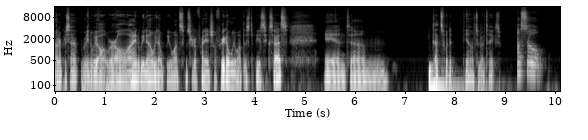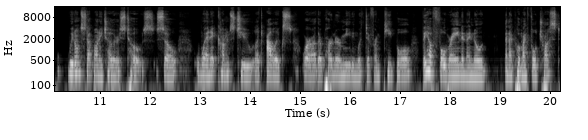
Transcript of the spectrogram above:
100%. I mean, we all we're all aligned. We know we don't we want some sort of financial freedom. We want this to be a success. And um that's what it, you know, that's what it takes. Also, we don't step on each other's toes. So when it comes to like Alex or our other partner meeting with different people, they have full reign and I know and I put my full trust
